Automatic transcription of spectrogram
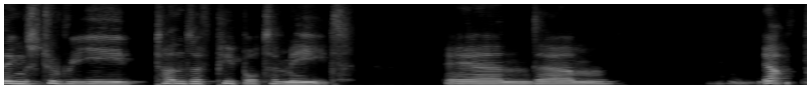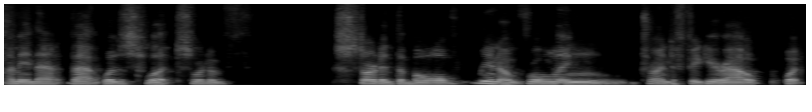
things to read tons of people to meet. And um, yeah i mean that that was what sort of started the ball you know rolling trying to figure out what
